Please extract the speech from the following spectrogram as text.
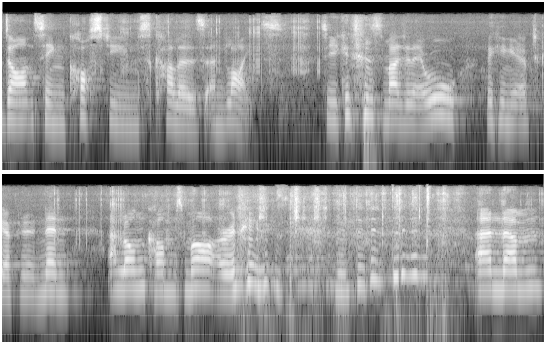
dancing, costumes, colours, and lights. So you can just imagine they're all looking it up to together, and then along comes Mara, and, and um,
